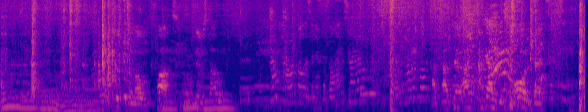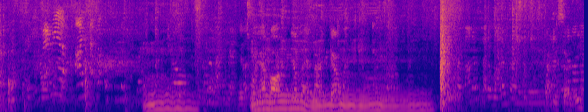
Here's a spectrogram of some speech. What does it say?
Mm-hmm. I wanna Cook with them old pots, on new stove. I, I tell, I, I gotta get some oil today. That twenty I bought from them last night is gone. Carvana's had a lot of growth. Got me something to eat,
